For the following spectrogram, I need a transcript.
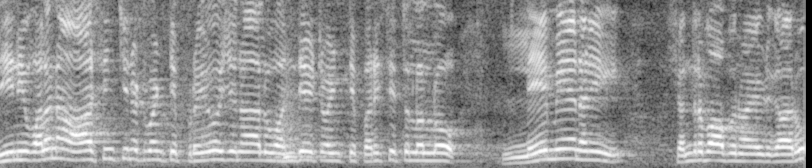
దీని వలన ఆశించినటువంటి ప్రయోజనాలు అందేటువంటి పరిస్థితులలో లేమేనని చంద్రబాబు నాయుడు గారు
